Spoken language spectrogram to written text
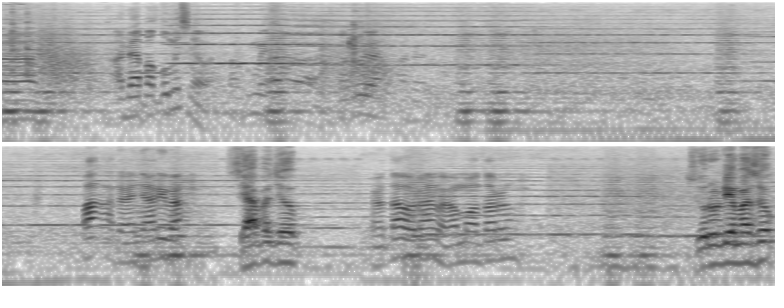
Eh, ada Pak Kumis nggak, Pak? Pak Kumis. Baru ya, ada. Pak, ada yang nyari, Pak. Siapa, Job? Gak tahu orang bawa motor. Suruh dia masuk.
